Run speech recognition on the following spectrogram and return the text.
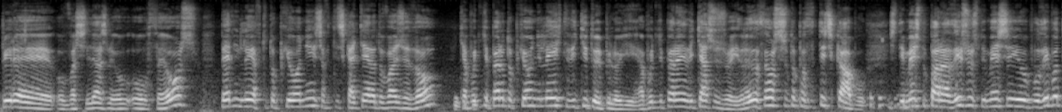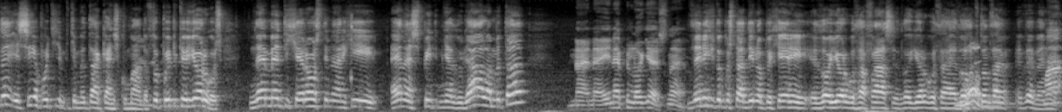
πήρε ο βασιλιάς, λέει, ο, ο Θεός παίρνει λέει αυτό το πιόνι, σε αυτή τη σκακέρα το βάζει εδώ και από εκεί και πέρα το πιόνι λέει έχει τη δική του επιλογή. Από εκεί και πέρα είναι δικιά σου ζωή. Δηλαδή ο Θεός θα σε τοποθετήσει κάπου. στη μέση του παραδείσου, στη μέση οπουδήποτε, εσύ από εκεί και μετά κάνεις κουμάντα. Αυτό που είπε και ο Γιώργος. Ναι, μεν τυχερός στην αρχή ένα σπίτι, μια δουλειά, αλλά μετά Ναι, ναι, είναι επιλογές, ναι. δεν έχει τον Κωνσταντίνο από το χέρι, εδώ Γιώργο θα φας, εδώ Γιώργο θα, εδώ Ναι, αυτόν ναι. θα... Ε, βέβαια, ναι. Μα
